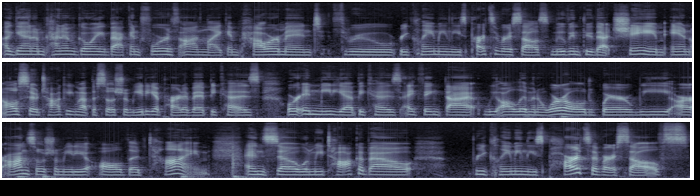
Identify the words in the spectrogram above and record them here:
again, I'm kind of going back and forth on like empowerment through reclaiming these parts of ourselves, moving through that shame, and also talking about the social media part of it because, or in media, because I think that we all live in a world where we are on social media all the time. And so, when we talk about reclaiming these parts of ourselves,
